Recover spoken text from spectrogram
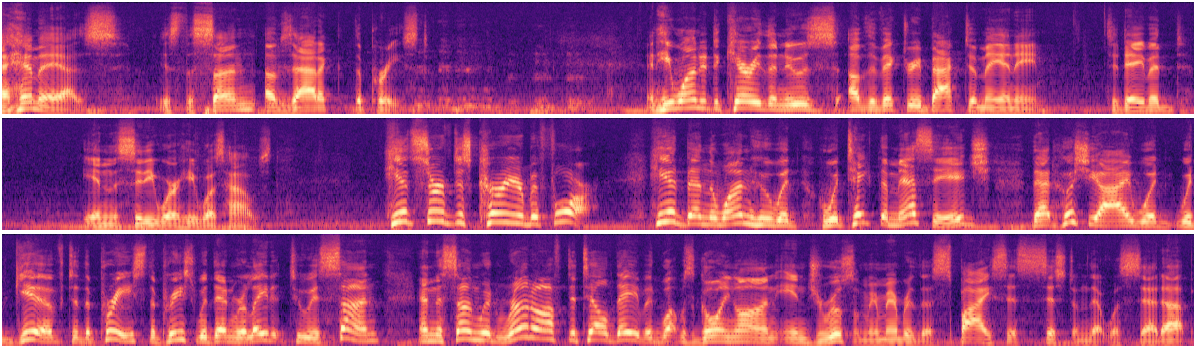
Ahimaaz is the son of Zadok the priest. And he wanted to carry the news of the victory back to Mahanaim, to David in the city where he was housed. He had served as courier before. He had been the one who would, who would take the message that Hushai would, would give to the priest. The priest would then relate it to his son, and the son would run off to tell David what was going on in Jerusalem. Remember the spy system that was set up.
